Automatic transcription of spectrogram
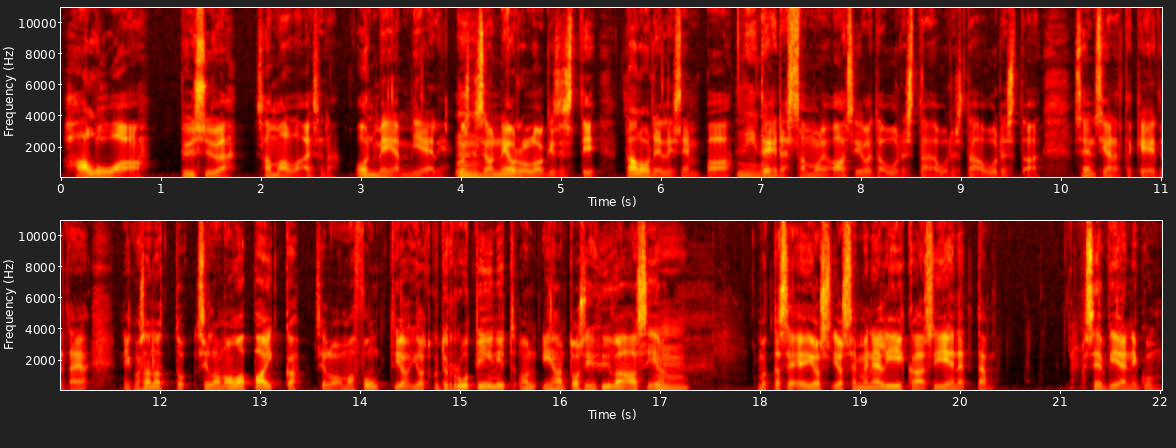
haluaa pysyä samanlaisena, on meidän mieli, koska mm. se on neurologisesti taloudellisempaa niin tehdä samoja asioita uudestaan ja uudestaan ja uudestaan sen sijaan, että kehitetään. Ja niin kuin sanottu, sillä on oma paikka, sillä on oma funktio, jotkut rutiinit on ihan tosi hyvä asia, mm. mutta se, jos, jos se menee liikaa siihen, että se vie, niin kuin,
